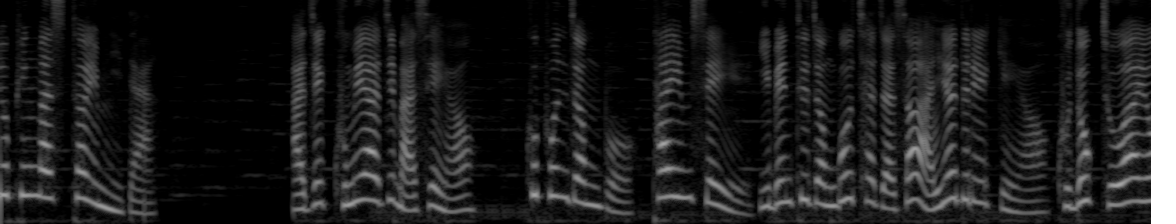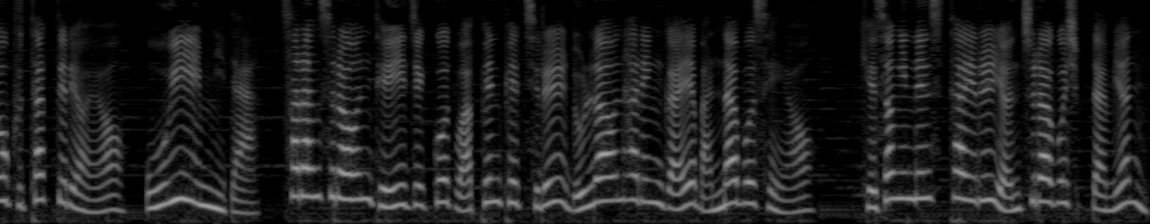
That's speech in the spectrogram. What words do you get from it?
쇼핑마스터입니다. 아직 구매하지 마세요. 쿠폰 정보, 타임 세일, 이벤트 정보 찾아서 알려드릴게요. 구독, 좋아요 부탁드려요. 5위입니다. 사랑스러운 데이지꽃 와펜 패치를 놀라운 할인가에 만나보세요. 개성 있는 스타일을 연출하고 싶다면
